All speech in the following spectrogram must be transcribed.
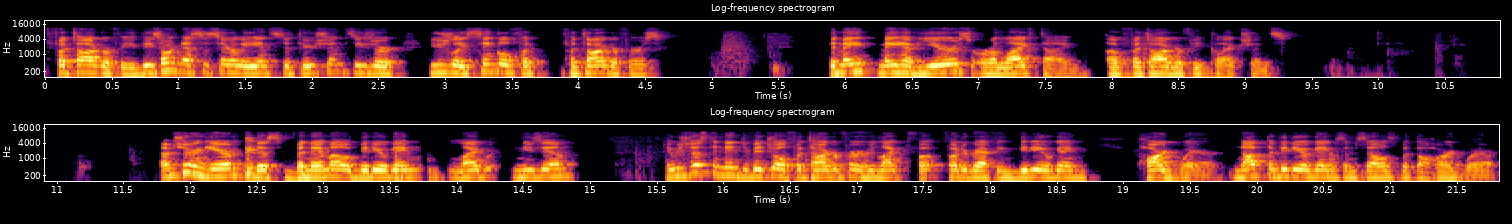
photography. These aren't necessarily institutions. These are usually single ph photographers. They may, may have years or a lifetime of photography collections. I'm sharing here this Vanamo video game library museum. He was just an individual photographer who liked ph photographing video game hardware, not the video games themselves, but the hardware.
